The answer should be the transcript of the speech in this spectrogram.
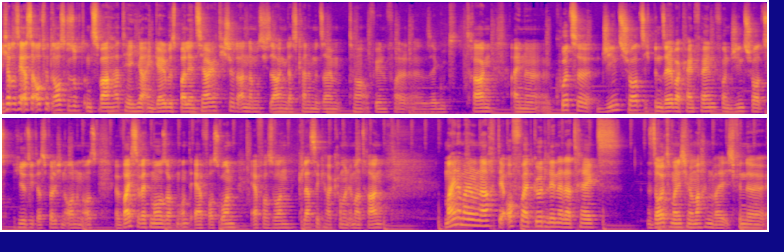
Ich habe das erste Outfit rausgesucht und zwar hat er hier ein gelbes Balenciaga-T-Shirt an. Da muss ich sagen, das kann er mit seinem Teint auf jeden Fall äh, sehr gut tragen. Eine äh, kurze Jeans-Shorts. Ich bin selber kein Fan von Jeans-Shorts. Hier sieht das völlig in Ordnung aus. Weiße Vetements-Socken und Air Force One. Air Force One, Klassiker, kann man immer tragen. Meiner Meinung nach, der Off-White-Gürtel, den er da trägt, sollte man nicht mehr machen, weil ich finde,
